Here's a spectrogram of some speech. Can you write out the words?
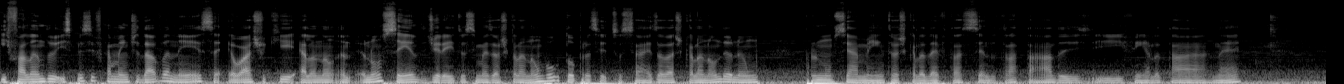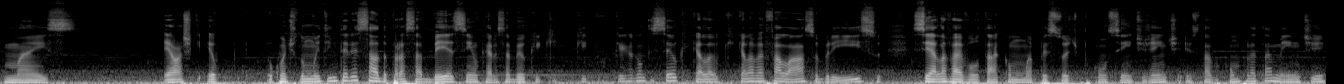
e, falando especificamente da Vanessa, eu acho que ela não. Eu não sei direito assim, mas eu acho que ela não voltou para as redes sociais. Eu acho que ela não deu nenhum pronunciamento. Eu acho que ela deve estar tá sendo tratada. E, e, enfim, ela tá, né? Mas. Eu acho que. Eu, eu continuo muito interessado para saber, assim. Eu quero saber o que, que, que, que aconteceu, o que, que, ela, o que, que ela vai falar sobre isso. Se ela vai voltar como uma pessoa, tipo, consciente. Gente, eu estava completamente.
